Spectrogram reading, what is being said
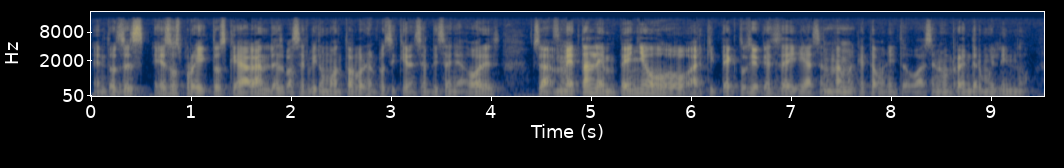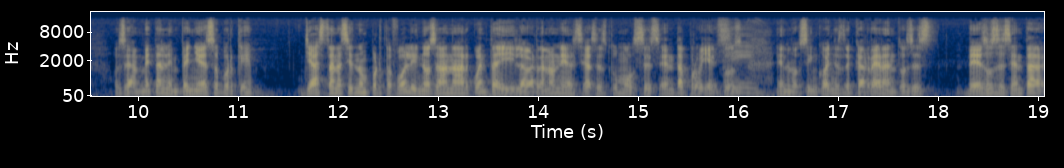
Entonces, esos proyectos que hagan les va a servir un montón, por ejemplo, si quieren ser diseñadores. O sea, Exacto. métanle empeño o arquitectos, yo qué sé, y hacen una maqueta bonita o hacen un render muy lindo. O sea, métanle empeño a eso porque ya están haciendo un portafolio y no se van a dar cuenta. Y la verdad, en la universidad haces como 60 proyectos Sí. en los 5 años de carrera. Entonces, de esos 60,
